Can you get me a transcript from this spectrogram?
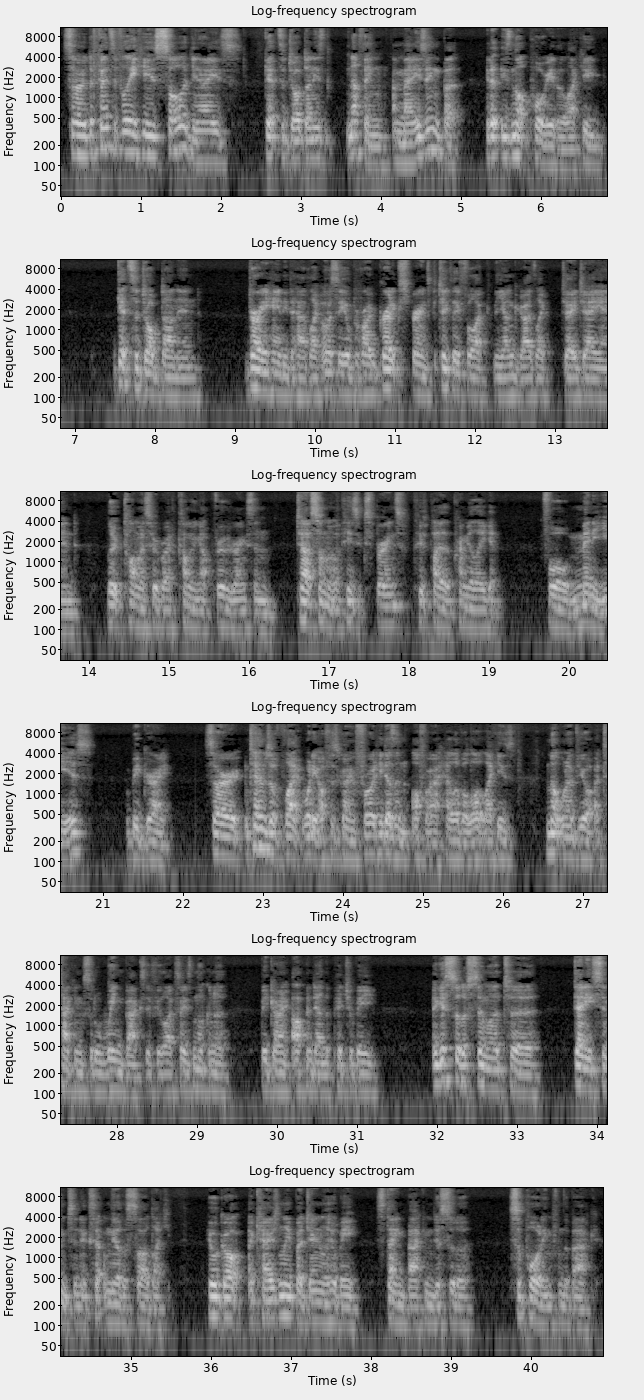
So defensively, he's solid. You know, he's gets the job done. He's nothing amazing, but he's not poor either. Like he gets the job done and very handy to have. Like obviously, he'll provide great experience, particularly for like the younger guys like JJ and Luke Thomas, who are both coming up through the ranks, and to have someone with his experience, who's played at the Premier League and for many years, would be great. So in terms of like what he offers going forward, he doesn't offer a hell of a lot. Like he's not one of your attacking sort of wing backs, if you like. So he's not going to be going up and down the pitch. He'll be, I guess, sort of similar to Danny Simpson, except on the other side. Like he'll go occasionally, but generally he'll be staying back and just sort of supporting from the back.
